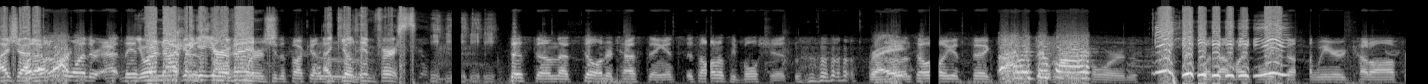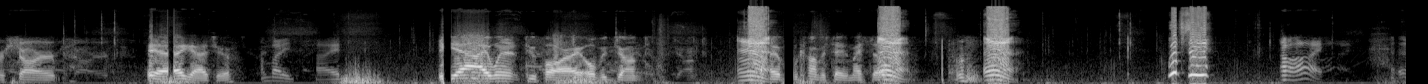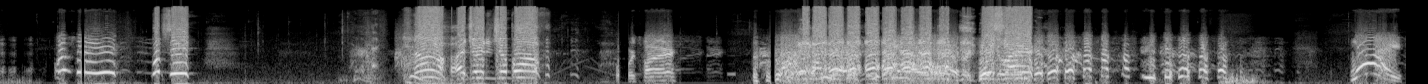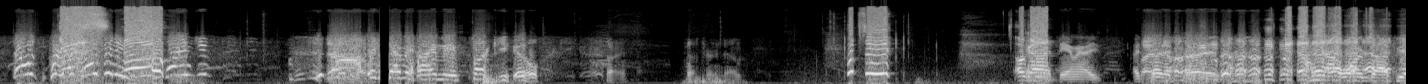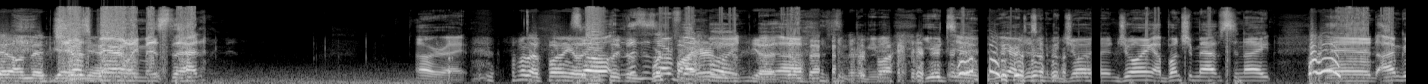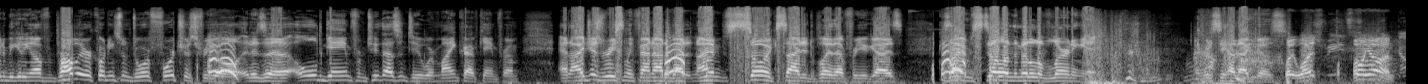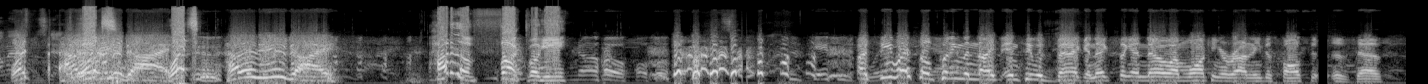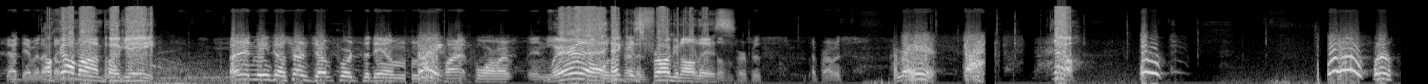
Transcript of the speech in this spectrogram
Hi, I Shadow. don't know why they're at. They You are not gonna get your revenge. The fucking I killed him first. system that's still under testing. It's it's honestly bullshit. Right. So until it gets fixed. I went too I'll far. Forward without my voice sounding weird, cut off, or sharp. Yeah, I got you. Somebody died. Yeah, I went too far. I overjumped. Uh, I overcompensated myself. uh, uh. Whoopsie! Oh, hi. Whoopsie! Whoopsie! Oh, I tried to jump off! Where's fire? Where's fire? Why? That was perfect Yes! opening! No! Why didn't you? No! Get behind me! Fuck you! Sorry. I turned down. Whoopsie! Oh god. damn it! I, I tried to turn. I'm not warmed up yet on this game. Just yet. barely missed that. Alright. I found that funny. So, like, just, like, this is our fun And boy, then just, yeah, uh, back and there's Boogeyman. fire. You too. We are just going to be joy- enjoying a bunch of maps tonight, and I'm going to be getting off and probably recording some Dwarf Fortress for you all. It is an old game from 2002 where Minecraft came from, and I just recently found out about it, and I'm so excited to play that for you guys because I'm still in the middle of learning it. We're going to see how that goes. Wait, what? What's going on? What? How What? did you die? What? How did you die? How the fuck, Boogie? No. This game is I see myself out. putting the knife into his bag, and next thing I know, I'm walking around and he just falls to his death. God damn it! I Oh, felt come on, Boogie. I didn't mean to. I was trying to jump towards the damn Hey! platform. And Where the heck is Frog in all this? On purpose. I promise. I'm right here. Ah! No! Woo! Woo! Woo!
